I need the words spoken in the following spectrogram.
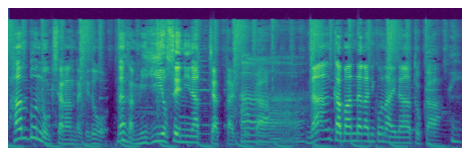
半分の大きさなんだけど、なんか右寄せになっちゃったりとか、あーなんか真ん中に来ないなとか、はい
